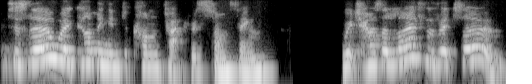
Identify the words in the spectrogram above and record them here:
It's as though we're coming into contact with something which has a life of its own.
